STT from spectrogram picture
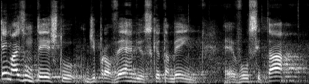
tem mais um texto de Provérbios que eu também é, vou citar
